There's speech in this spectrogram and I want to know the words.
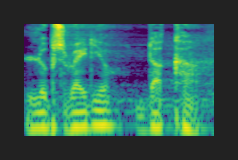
loopsradio.com.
